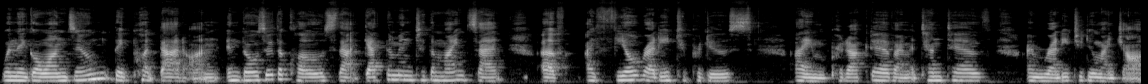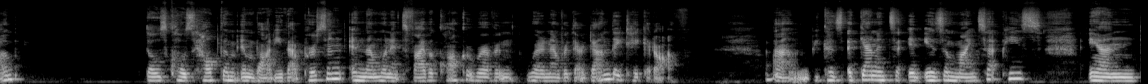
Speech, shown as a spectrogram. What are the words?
When they go on Zoom, they put that on. And those are the clothes that get them into the mindset of, I feel ready to produce. I'm productive. I'm attentive. I'm ready to do my job. Those clothes help them embody that person. And then when it's five o'clock or wherever, whenever they're done, they take it off um, because again, it's a, it is a mindset piece, and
